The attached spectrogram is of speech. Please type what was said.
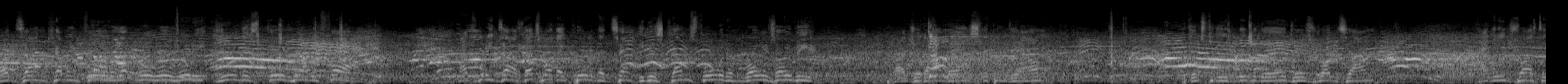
Rodtang coming forward a lot more already here in this third round of five. That's what he does. That's why they call him the tank. He just comes forward and rolls over you. Project man slipping down. Looks for the liver there. There's Rodtang. Haggerty tries to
